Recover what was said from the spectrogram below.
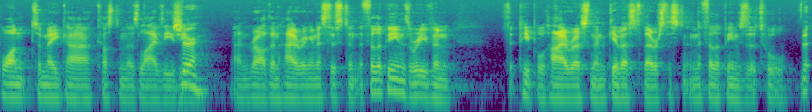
want to make our customers lives easier sure. and rather than hiring an assistant in the philippines or even that people hire us and then give us to their assistant in the Philippines as a tool, that,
